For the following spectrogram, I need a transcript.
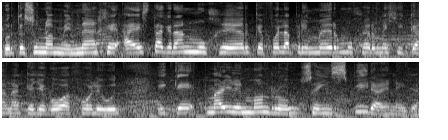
porque es un homenaje a esta gran mujer que fue la primera mujer mexicana que llegó a Hollywood y que Marilyn Monroe se inspira en ella.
